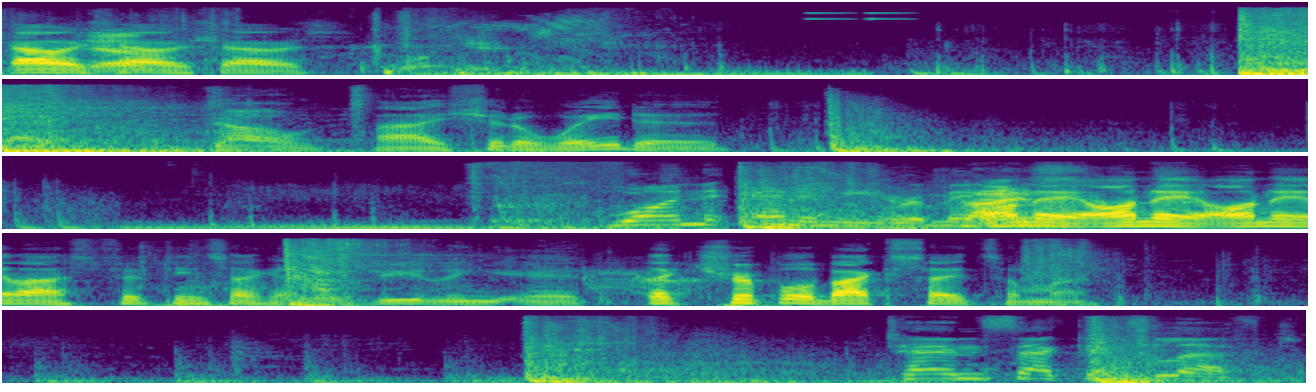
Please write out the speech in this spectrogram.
Showers, Yep. showers, showers. Down. I should have waited. One enemy On remaining. A, on A, on A last 15 seconds. Like triple backside somewhere. Ten seconds left.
